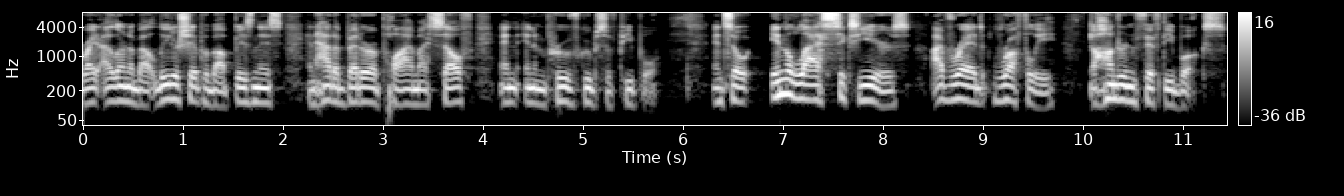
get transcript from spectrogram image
right? I learn about leadership, about business, and how to better apply myself and, and improve groups of people. And so in the last six years, I've read roughly 150 books.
